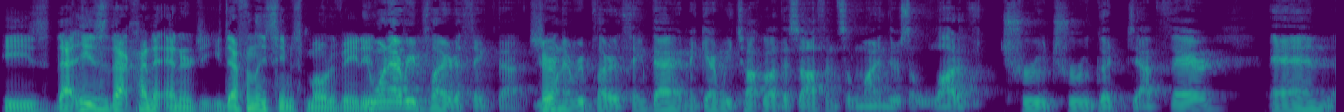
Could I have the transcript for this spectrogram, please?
he's that he's that kind of energy. He definitely seems motivated. You want every player to think that. Sure. You want every player to think that. And again, we talk about this offensive line. There's a lot of true, true good depth there. And,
